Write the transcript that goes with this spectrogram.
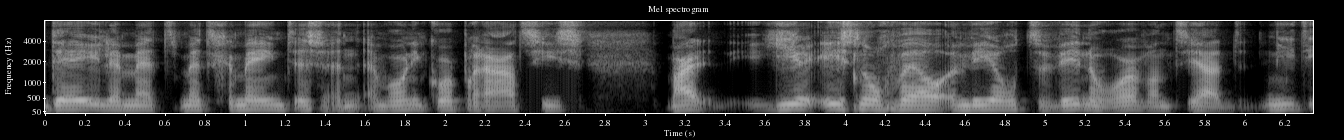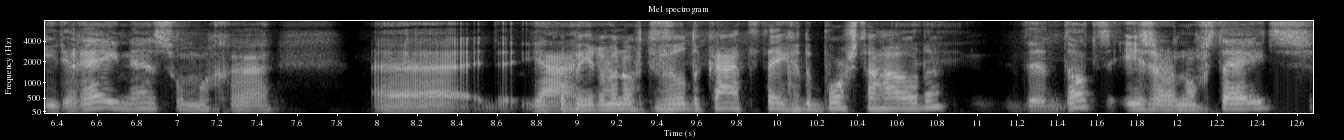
delen met, met gemeentes en, en woningcorporaties. Maar hier is nog wel een wereld te winnen hoor. Want ja, niet iedereen. Hè. Sommige. ja, Proberen we nog te veel de kaarten tegen de borst te houden? Dat is er nog steeds.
